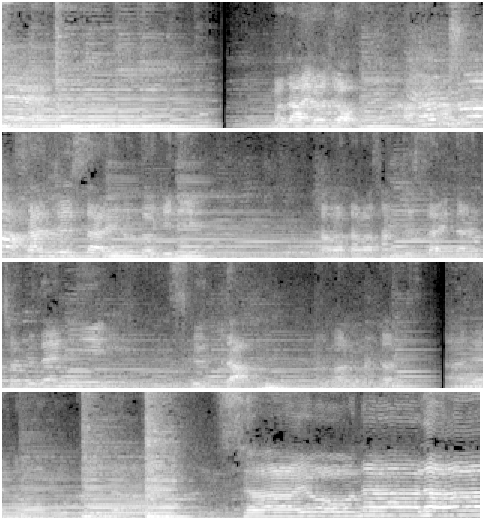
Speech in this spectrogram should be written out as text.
す。また会いましょう。30歳の時にたまたま30歳になる直前に作ったあの歌です。あれの僕がさよなら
